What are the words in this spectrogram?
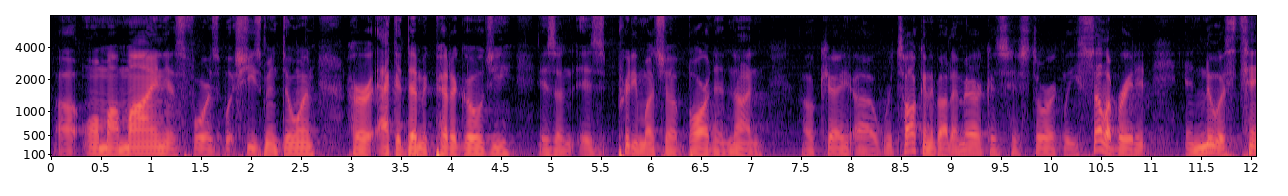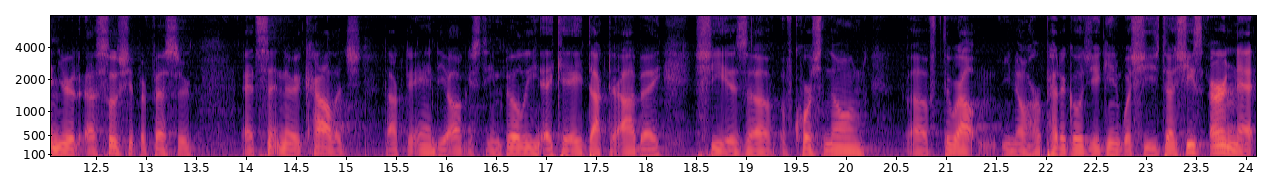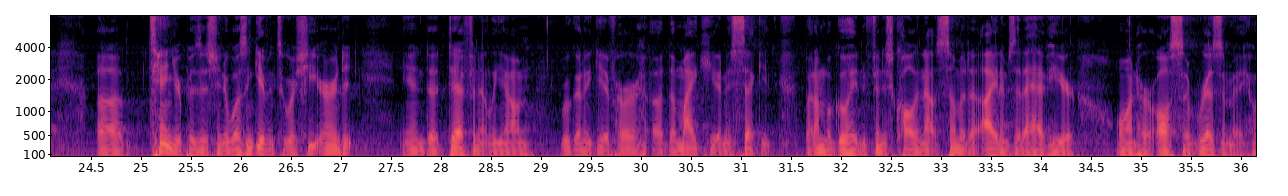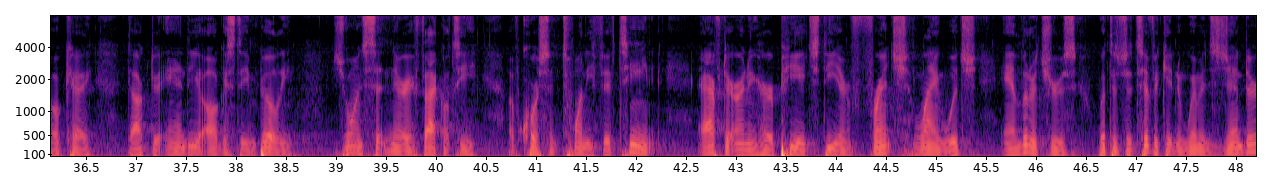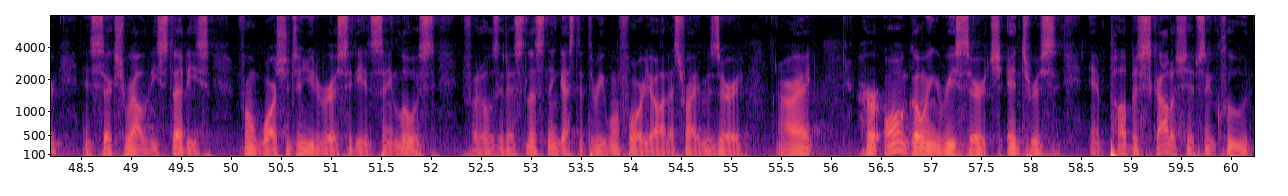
uh, on my mind as far as what she's been doing. Her academic pedagogy is, an, is pretty much a bar than none, Okay, uh, we're talking about America's historically celebrated and newest tenured associate professor at Centenary College, Dr. Andy Augustine Billy, aka Dr. Abe. She is, uh, of course, known uh, throughout you know her pedagogy. Again, what she's done, she's earned that uh, tenure position. It wasn't given to her; she earned it, and uh, definitely, um, we're going to give her uh, the mic here in a second. But I'm gonna go ahead and finish calling out some of the items that I have here on her awesome resume. Okay. Dr. Andy Augustine Billy joined Centenary faculty, of course, in 2015 after earning her PhD in French language and literatures with a certificate in women's gender and sexuality studies from Washington University in St. Louis. For those of us listening, that's the 314, y'all. That's right, Missouri. All right. Her ongoing research interests and published scholarships include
